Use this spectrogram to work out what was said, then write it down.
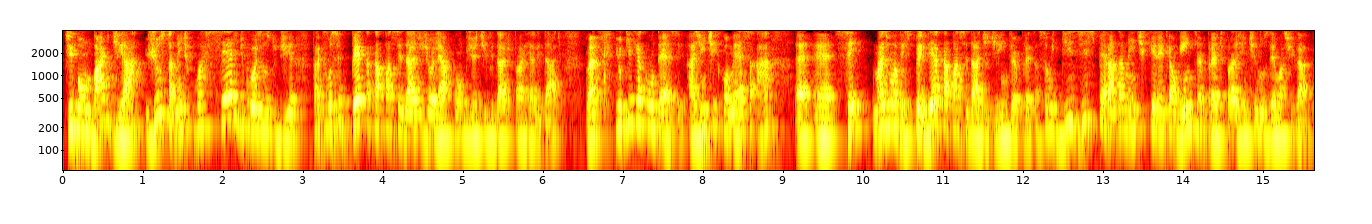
de bombardear justamente com uma série de coisas do dia para que você perca a capacidade de olhar com objetividade para a realidade. Não é? E o que, que acontece? A gente começa a é, é, ser, mais uma vez, perder a capacidade de interpretação e desesperadamente querer que alguém interprete para a gente e nos dê mastigado.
